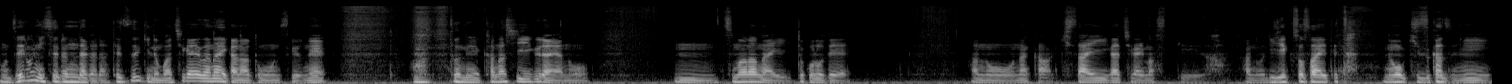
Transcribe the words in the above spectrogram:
もうゼロにするんだから手続きの間違いがないかなと思うんですけどね。ほんとね悲しいぐらいあのうんつまらないところであのなんか記載が違いますっていうあのリジェクトされてたのを気づかずに、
